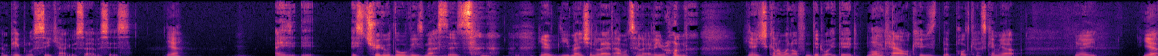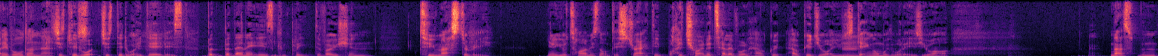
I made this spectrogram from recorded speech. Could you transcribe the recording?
and people will seek out your services. yeah it, it, it's true with all these masters. you know, you mentioned Laird Hamilton earlier on. You know, he just kind of went off and did what he did. Ron Yeah. Kalk, who's the podcast coming up, you know, yeah Uh, they've all done that he just, did what just did what he did. It's but but then it is complete devotion to mastery. You know, your time is not distracted by trying to tell everyone how good how good you are. You're just Mm. getting on with what it is you are. And that's and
